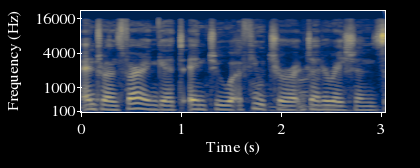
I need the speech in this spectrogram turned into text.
and transferring it into future generations.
